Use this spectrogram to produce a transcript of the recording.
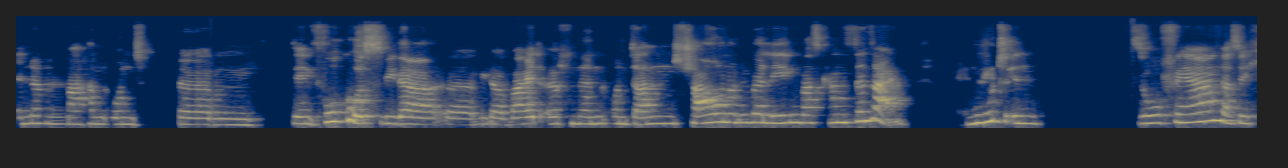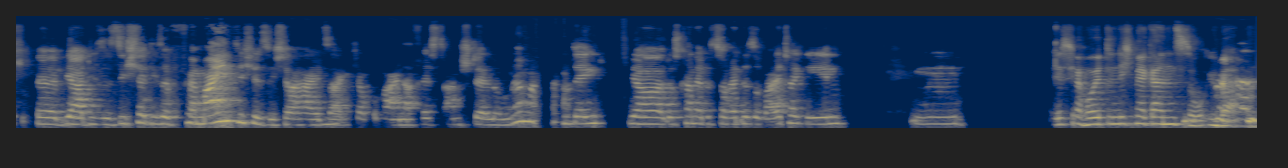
Ende machen und ähm, den Fokus wieder, äh, wieder weit öffnen und dann schauen und überlegen, was kann es denn sein? Mut in insofern, dass ich äh, ja diese sicher, diese vermeintliche Sicherheit, sage ich auch immer einer Festanstellung. Ne? Man denkt, ja, das kann ja bis zur Rente so weitergehen. Hm. Ist ja heute nicht mehr ganz so überall.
